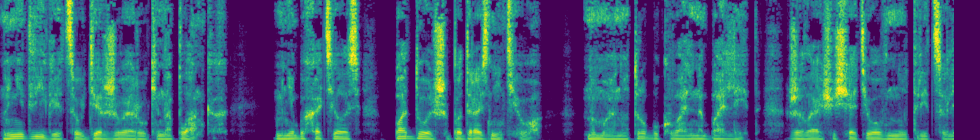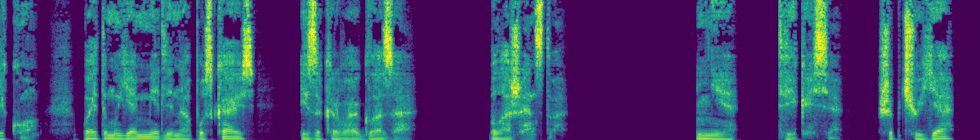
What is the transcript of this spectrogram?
но не двигается, удерживая руки на планках. Мне бы хотелось подольше подразнить его, но мое нутро буквально болит, желая ощущать его внутри целиком. Поэтому я медленно опускаюсь и закрываю глаза. Блаженство. «Не двигайся», — шепчу я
